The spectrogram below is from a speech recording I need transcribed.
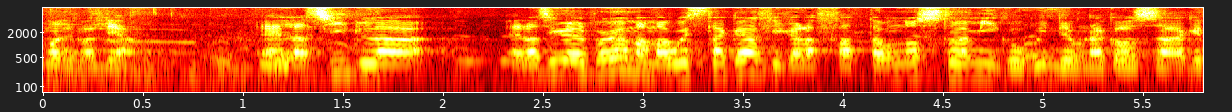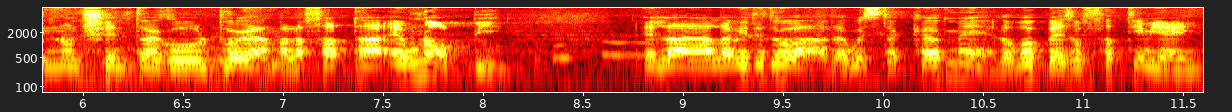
ora ne parliamo. È la sigla... È la sigla del programma, ma questa grafica l'ha fatta un nostro amico, quindi è una cosa che non c'entra col programma, l'ha fatta, è un hobby. E la- l'avete trovata, questo è Carmelo, vabbè, sono fatti miei.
